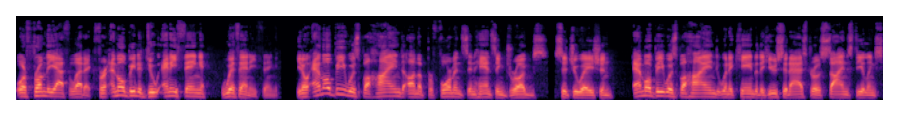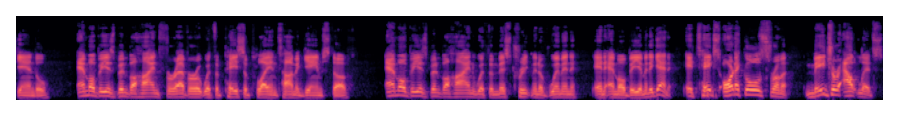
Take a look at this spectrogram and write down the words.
or from The Athletic for MLB to do anything with anything. You know, MLB was behind on the performance enhancing drugs situation. MLB was behind when it came to the Houston Astros sign stealing scandal. MLB has been behind forever with the pace of play and time of game stuff. MLB has been behind with the mistreatment of women in MLB. I mean, again, it takes articles from major outlets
